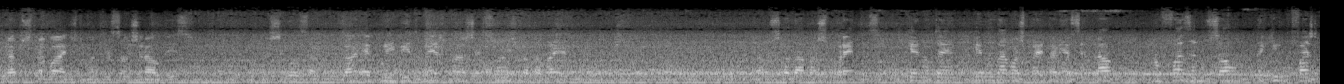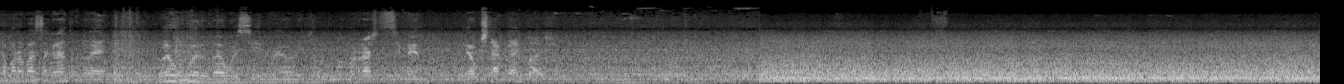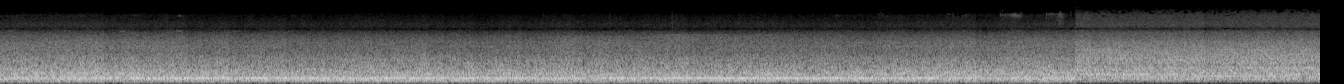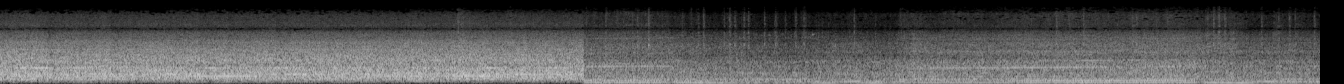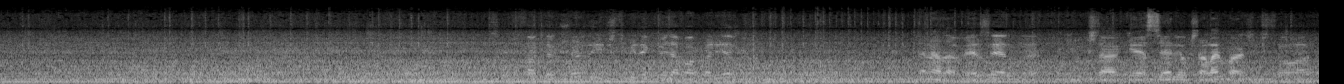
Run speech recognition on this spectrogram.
durante os trabalhos de manutenção geral disso. Chegou-se conclusão, é proibido mesmo as secções para Vamos uma espreita, quem não, tem, quem não dá uma espreita ali à central não faz a noção daquilo que faz de Camarabassa Grande, que não é, não é o paredão assim, não é uma barragem de cimento, é o que está cá embaixo. facto é que o senhor diz, se vir aqui olhar para a parede, não tem nada a ver. é sério, não é? O que está aqui é sério é o que está lá embaixo. Está lá.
